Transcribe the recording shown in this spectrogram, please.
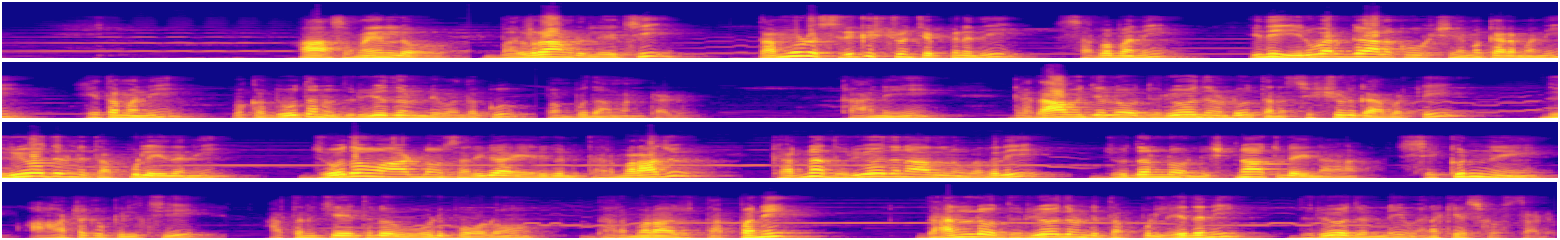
ఆ సమయంలో బలరాముడు లేచి తమ్ముడు శ్రీకృష్ణుడు చెప్పినది సబబని ఇది ఇరు వర్గాలకు క్షేమకరమని హితమని ఒక దూతను దుర్యోధనుడి వద్దకు పంపుదామంటాడు. కానీ గదావిద్యలో దుర్యోధనుడు తన శిష్యుడు కాబట్టి దుర్యోధనుడి తప్పు లేదని జూదం ఆడడం సరిగా ఎరుగని ధర్మరాజు కర్ణ దుర్యోధనాలను వదిలి జూదంలో నిష్ణాతుడైన శకుని ఆటకు పిలిచి అతని చేతిలో ఓడిపోవడం ధర్మరాజు తప్పని దానిలో దుర్యోధనుడి తప్పు లేదని దుర్యోధనుడిని వెనకేసుకొస్తాడు.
